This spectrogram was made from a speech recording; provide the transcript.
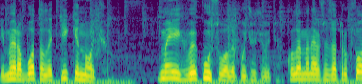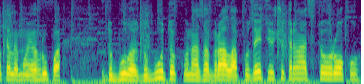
І ми працювали тільки ночі. Ми їх викусували по чуть-чуть. Коли мене вже затруксотили, моя група здобула здобуток, вона забрала позицію з 2014 року.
